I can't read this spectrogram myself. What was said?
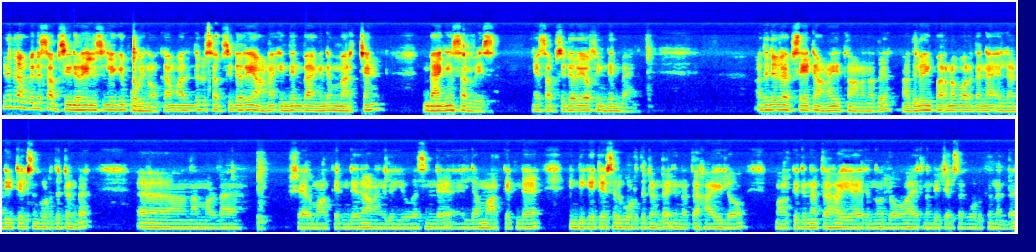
എന്നിട്ട് നമുക്ക് ഇതിന്റെ സബ്സിഡിയറി ലിസ്റ്റിലേക്ക് പോയി നോക്കാം. അതിന്റെ ഒരു സബ്സിഡിയറി ആണ് ഇന്ത്യൻ ബാങ്കിന്റെ merchant banking service subsidiary of Indian bank. അതിന്റെ ഒരു വെബ്സൈറ്റ് ആണ് ഈ കാണുന്നത്. അതിൽ ഈ പറഞ്ഞ പോലെ തന്നെ എല്ലാ ഡീറ്റെയിൽസും കൊടുത്തിട്ടുണ്ട്. നമ്മളുടെ ഷെയർ മാർക്കറ്റിന്റെതാണെങ്കിലും യു എസിന്റെ എല്ലാ മാർക്കറ്റിന്റെ ഇൻഡിക്കേറ്റേഴ്സ് കൊടുത്തിട്ടുണ്ട്. ഇന്നത്തെ ഹൈ ലോ മാർക്കറ്റിന് എത്ര ഹൈ ആയിരുന്നു? ലോ ആയിരുന്നു ഡീറ്റെയിൽസ് ഒക്കെ കൊടുക്കുന്നുണ്ട്.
